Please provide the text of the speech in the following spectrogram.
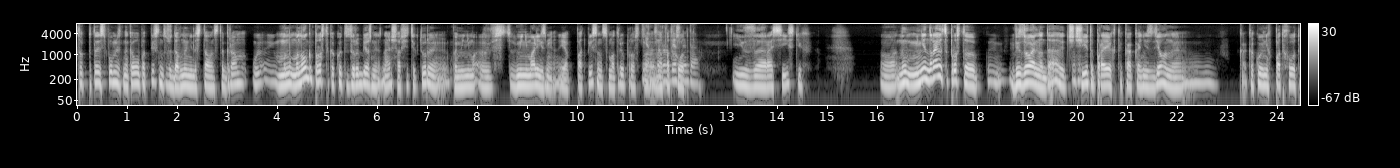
так пытаюсь вспомнить, на кого подписан, тоже давно не листал Инстаграм. Много просто какой-то зарубежной, знаешь, архитектуры по минима... в минимализме. Я подписан, смотрю просто не, ну, на подход. Да. Из российских а, ну, мне нравится просто визуально, да, чьи-то проекты, как они сделаны, какой у них подход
